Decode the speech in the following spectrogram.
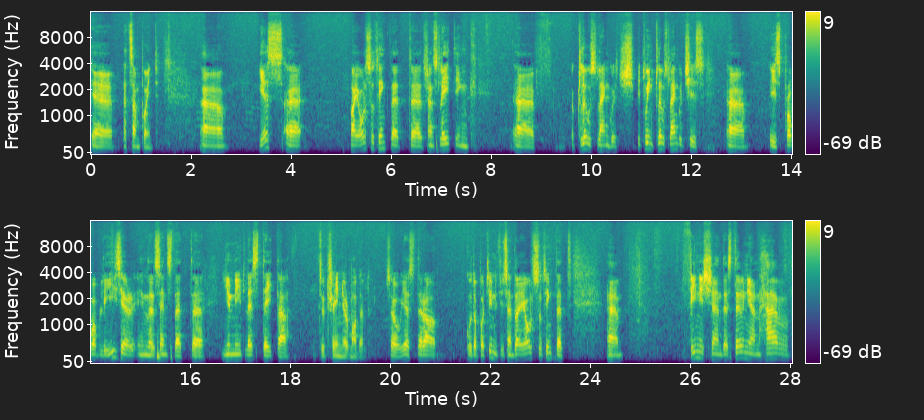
at some point. Uh, yes, uh, I also think that translating a close language between close languages is probably easier in the sense that uh, you need less data to train your model. So yes, there are good opportunities, and I also think that um, Finnish and Estonian have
